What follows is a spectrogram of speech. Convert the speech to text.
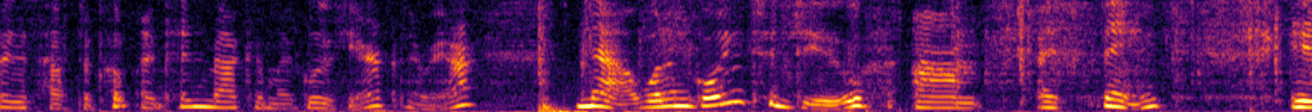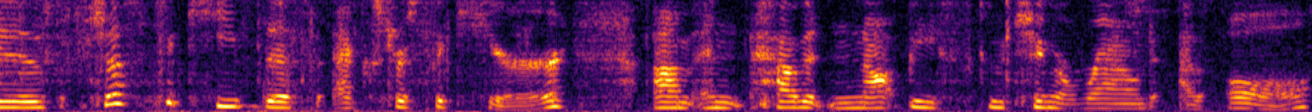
I just have to put my pin back in my glue here. There we are. Now, what I'm going to do, um, I think, is just to keep this extra secure um, and have it not be scooching around at all,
